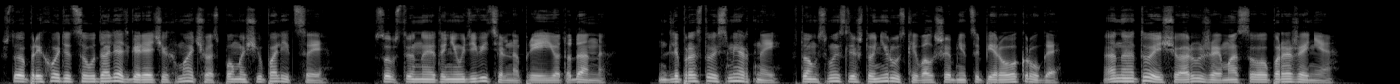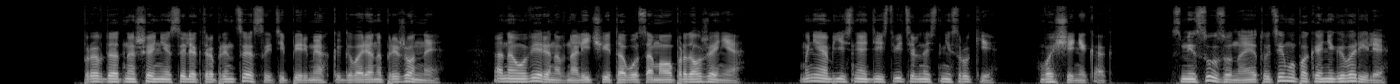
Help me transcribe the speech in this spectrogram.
что приходится удалять горячих мачо с помощью полиции. Собственно, это неудивительно при ее-то данных. Для простой смертной, в том смысле, что не русской волшебницы первого круга, она то еще оружие массового поражения. Правда, отношения с электропринцессой теперь, мягко говоря, напряженные. Она уверена в наличии того самого продолжения. Мне объяснять действительность не с руки. Вообще никак. С Мисузу на эту тему пока не говорили,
